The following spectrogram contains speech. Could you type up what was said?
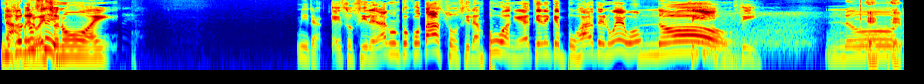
Y No, yo pero no sé. eso no hay. Mira, Eso, si le dan un cocotazo, si la empujan, ella tiene que empujar de nuevo. no, Sí, sí. no. Eh, eh,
